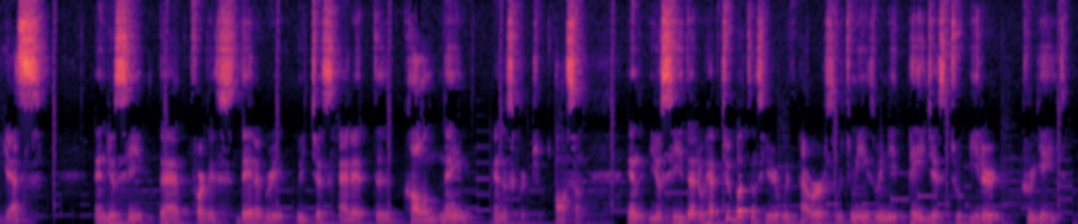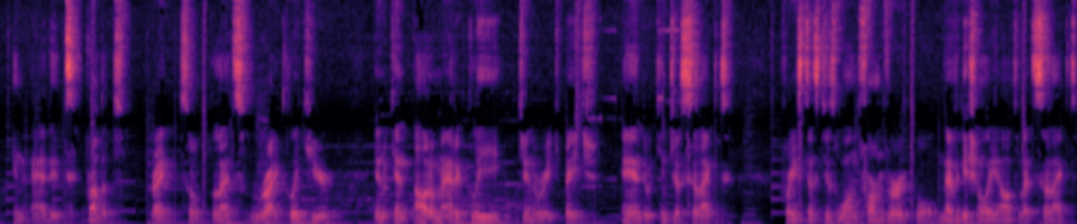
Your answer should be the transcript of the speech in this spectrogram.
yes. And you see that for this data grid, we just added the column name and description. Awesome. And you see that we have two buttons here with errors, which means we need pages to either create and edit products, right? So let's right click here and we can automatically generate page and we can just select for instance, this one form vertical navigation layout, let's select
